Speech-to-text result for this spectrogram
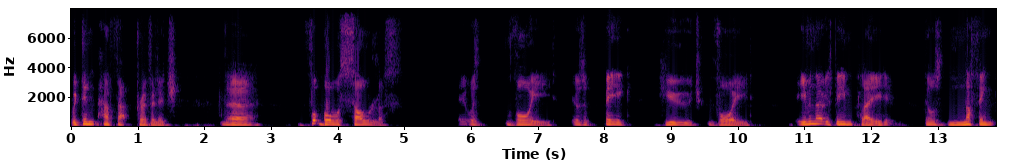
We didn't have that privilege. The football was soulless. It was void. It was a big, huge void. Even though it was being played, it, there was nothing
